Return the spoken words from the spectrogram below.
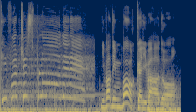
Ti faccio esplodere! Gli vado in bocca, gli vado.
